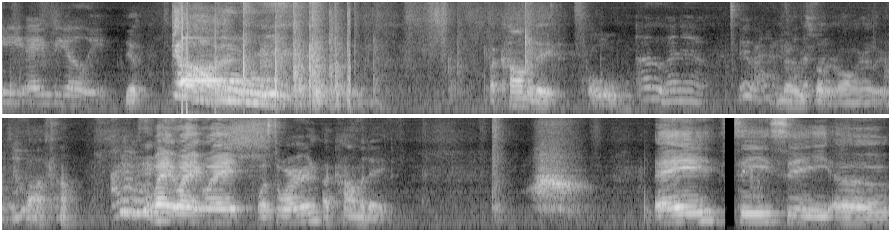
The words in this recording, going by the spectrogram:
E A B L E. Yep. God! Accommodate. Oh. Oh, I know. Ooh, I know. No, we spelled it wrong earlier. Like five times. Wait, wait, wait. What's the word? Accommodate. A C C O.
